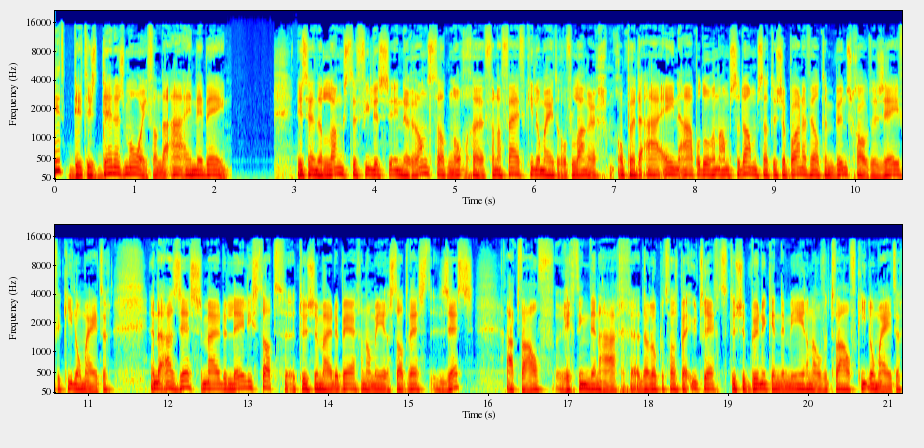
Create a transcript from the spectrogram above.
Dit... Dit is Dennis Mooi van de ANWB. Dit zijn de langste files in de Randstad nog, eh, vanaf 5 kilometer of langer. Op eh, de A1 Apeldoorn Amsterdam staat tussen Barneveld en Bunschoten 7 kilometer. En de A6 Muiden-Lelystad eh, tussen Muidenberg en Almere Stad West 6. A12 richting Den Haag, daar loopt het vast bij Utrecht tussen Bunnik en de Meren over 12 kilometer.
